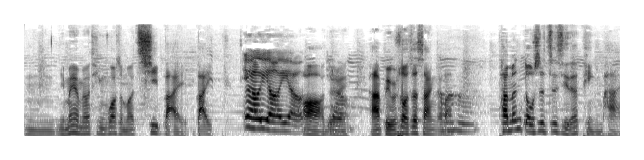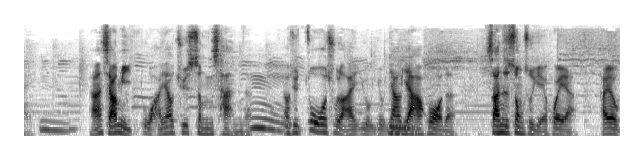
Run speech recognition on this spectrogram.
嗯，你们有没有听过什么七百 bike 有有有哦？对啊，比如说这三个吧，嗯他们都是自己的品牌，嗯。好像小米哇要去生产的，嗯，要去做出来，有有要嗯压货的，三只松鼠也会啊，还有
